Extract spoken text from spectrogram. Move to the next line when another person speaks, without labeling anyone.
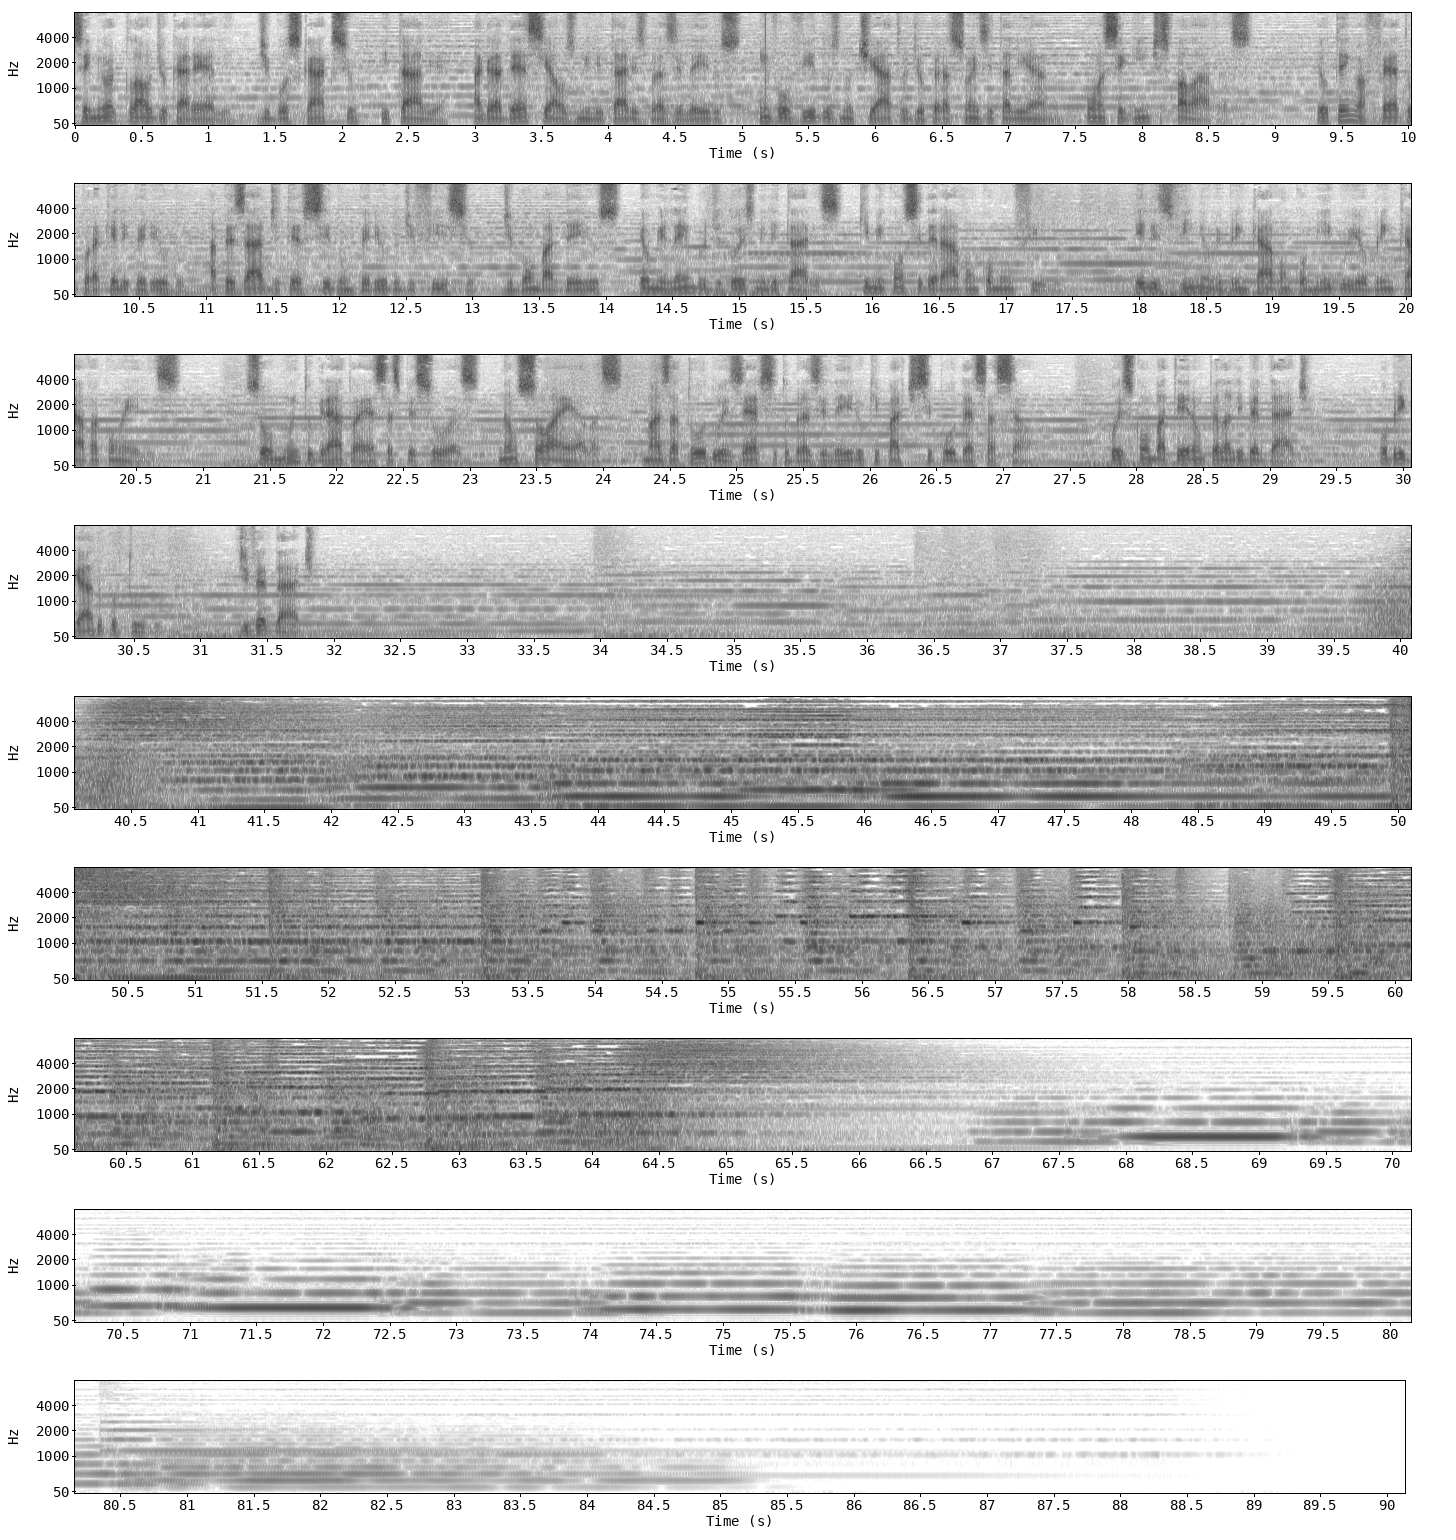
Senhor Cláudio Carelli, de Boscácio, Itália, agradece aos militares brasileiros, envolvidos no teatro de operações italiano, com as seguintes palavras. Eu tenho afeto por aquele período, apesar de ter sido um período difícil, de bombardeios, eu me lembro de dois militares, que me consideravam como um filho. Eles vinham e brincavam comigo e eu brincava com eles. Sou muito grato a essas pessoas, não só a elas, mas a todo o exército brasileiro que participou dessa ação. Pois combateram pela liberdade. Obrigado por tudo. De verdade.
